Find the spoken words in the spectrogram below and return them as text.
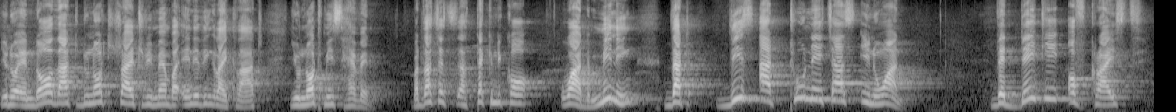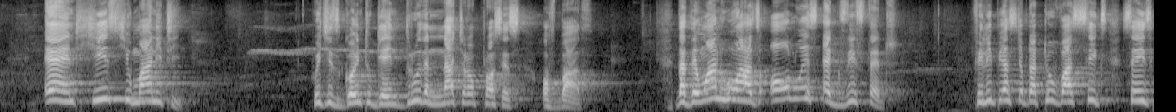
You know, and all that. Do not try to remember anything like that. You'll not miss heaven. But that's just a technical word, meaning that these are two natures in one the deity of Christ and his humanity, which is going to gain through the natural process of birth. That the one who has always existed, Philippians chapter 2, verse 6 says,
